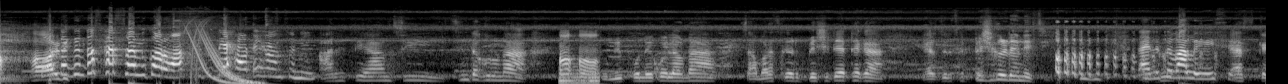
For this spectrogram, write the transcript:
আহা, প্রত্যেকদিন তো সাসরামি করো টেহা টেহা আনছনি আরে তে আনছি চিন্তা করো না। তুমি ফোনে কইলাও না যে আমার আজকে বেশি টাকা ঠেকা এর জন্য বেশি করে এনেছি তাইলে তো ভালোই হইছে। আজকে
